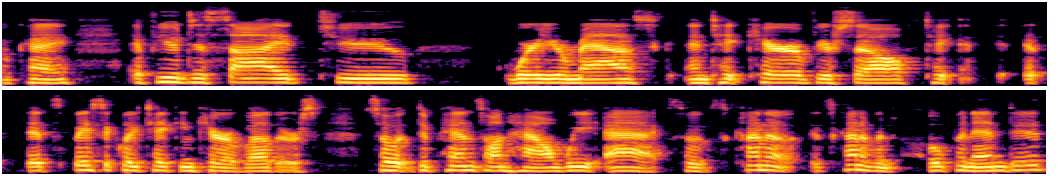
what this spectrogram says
okay if you decide to wear your mask and take care of yourself. Take, it, it's basically taking care of others. So it depends on how we act. So it's kind of it's kind of an open ended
